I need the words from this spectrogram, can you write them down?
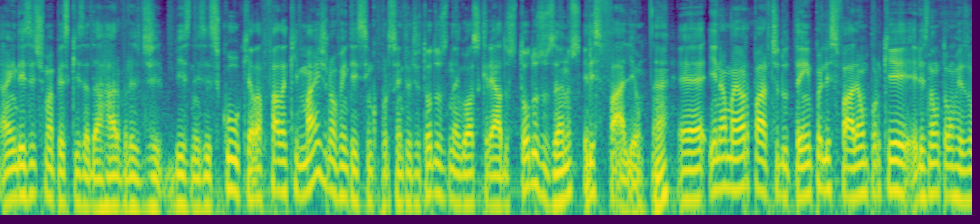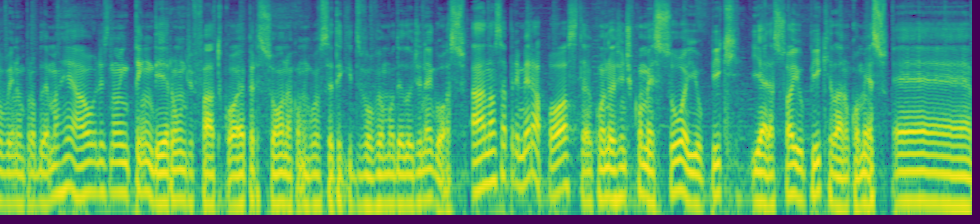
ainda existe uma pesquisa da Harvard Business School que ela fala que mais de 95% de todos os negócios criados todos os anos, eles falham, né? É, e na maior parte do tempo eles falham porque eles não estão resolvendo um problema real, eles não entenderam de fato qual é a persona, como você tem que desenvolver um modelo de negócio. A nossa primeira aposta, quando a gente começou a YouPick, e era só YouPick lá no começo, é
